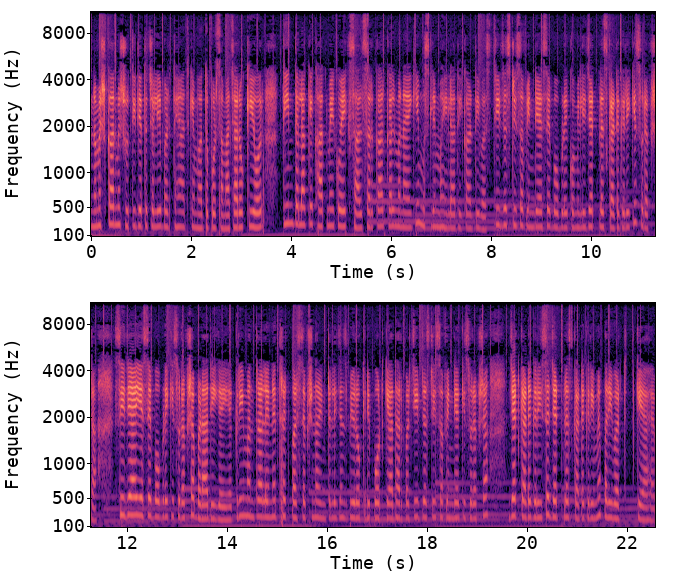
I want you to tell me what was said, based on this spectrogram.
नमस्कार, मैं श्रुति दे। तो चलिए बढ़ते हैं आज के महत्वपूर्ण समाचारों की ओर। तीन तलाक के खात्मे को एक साल सरकार कल मनाएगी मुस्लिम महिला अधिकार दिवस। Chief justice of India A Bobde को मिली जेड प्लस कैटेगरी की सुरक्षा। सीजेआई एस ए बोबड़े की सुरक्षा बढ़ा दी गई है। गृह मंत्रालय ने थ्रेट परसेप्शन और इंटेलिजेंस ब्यूरो की रिपोर्ट के आधार पर चीफ जस्टिस ऑफ़ इंडिया की सुरक्षा जेड कैटेगरी से जेड प्लस कैटेगरी में परिवर्तित किया है।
